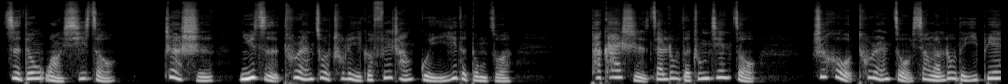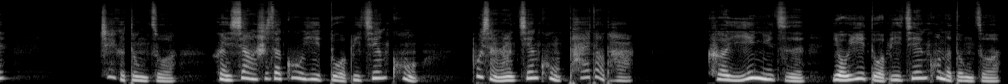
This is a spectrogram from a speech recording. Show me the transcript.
自东往西走。这时，女子突然做出了一个非常诡异的动作，她开始在路的中间走，之后突然走向了路的一边。这个动作很像是在故意躲避监控，不想让监控拍到她。可疑女子有意躲避监控的动作，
